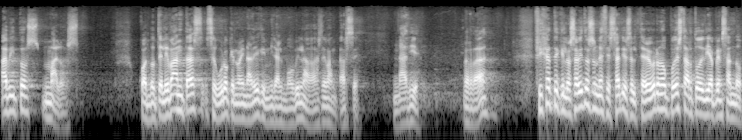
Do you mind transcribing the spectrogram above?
hábitos malos. Cuando te levantas, seguro que no hay nadie que mira el móvil nada más levantarse. Nadie, ¿verdad? Fíjate que los hábitos son necesarios. El cerebro no puede estar todo el día pensando,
